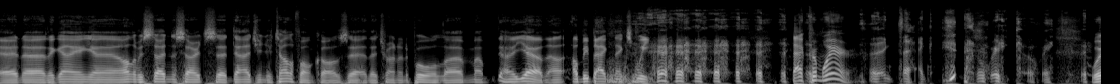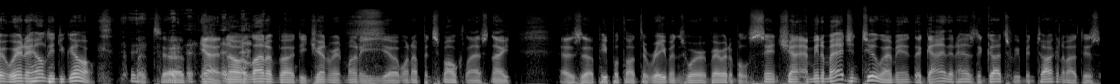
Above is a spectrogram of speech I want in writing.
and uh, the guy uh, all of a sudden starts uh, dodging your telephone calls uh, that's running the pool. Um, uh, uh, yeah, I'll, I'll be back next week. back from where? exactly. Where are you going? Where, where the hell did you go? But uh, yeah, no, a lot of uh, degenerate money uh, went up in smoke last night as uh, people thought the Ravens were a veritable cinch. I I mean, imagine too. I mean, the guy that has the guts. We've been talking about this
